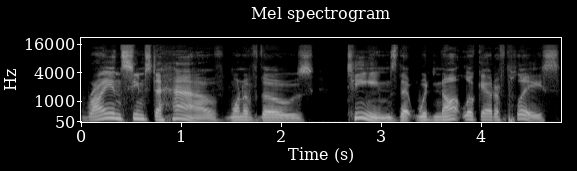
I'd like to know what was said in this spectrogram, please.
Ryan seems to have one of those teams that would not look out of place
